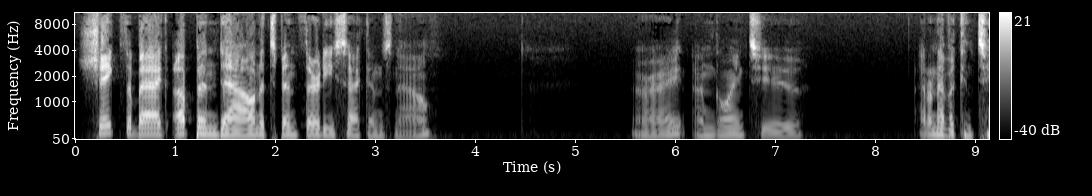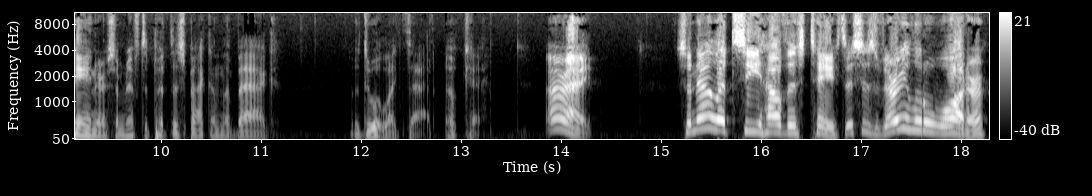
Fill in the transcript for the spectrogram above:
shake the bag up and down. It's been 30 seconds now. All right, I'm going to. I don't have a container, so I'm going to have to put this back on the bag. We'll do it like that. Okay. All right. So now let's see how this tastes. This is very little water.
